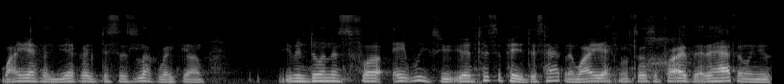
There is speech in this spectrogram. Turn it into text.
why you act like, you act like this is luck? Like, um, you've been doing this for eight weeks. You, you anticipated this happening. Why are you acting so surprised that it happened when you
